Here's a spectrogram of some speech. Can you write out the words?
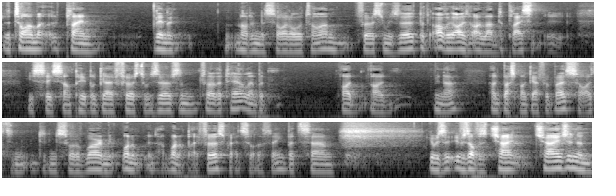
the time, I playing then not in the side all the time, first and reserve. But I, I, I love to play. You see some people go first to reserves and throw the towel in, but I'd, I'd you know, I'd bust my gaff for both sides. Didn't, didn't sort of worry me. Want to, want to play first grade sort of thing, but um, it was it was obviously cha- changing and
